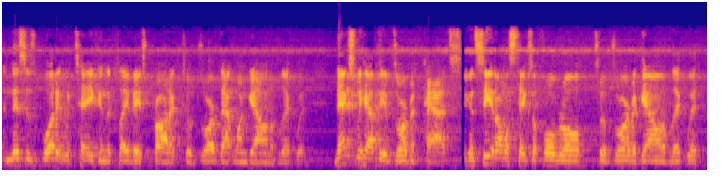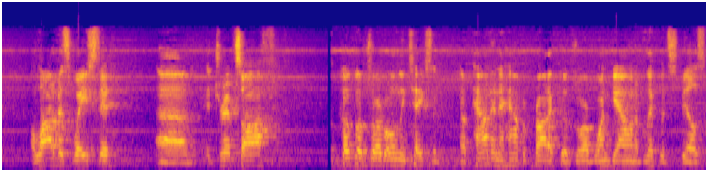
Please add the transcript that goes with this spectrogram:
and this is what it would take in the clay-based product to absorb that one gallon of liquid. Next, we have the absorbent pads. You can see it almost takes a full roll to absorb a gallon of liquid. A lot of it's wasted. Um, it drips off. Coco Absorb only takes a, a, pound and a half of product to absorb one gallon of liquid spills,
